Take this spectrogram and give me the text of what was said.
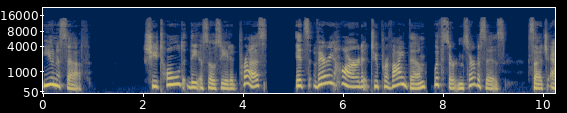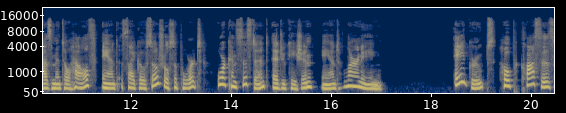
UNICEF. She told the Associated Press it's very hard to provide them with certain services such as mental health and psychosocial support or consistent education and learning. Aid groups hope classes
